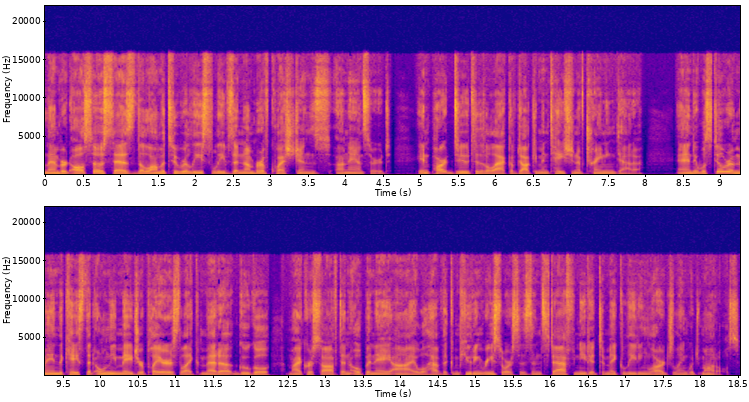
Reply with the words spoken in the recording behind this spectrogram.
Lambert also says the Llama 2 release leaves a number of questions unanswered, in part due to the lack of documentation of training data and it will still remain the case that only major players like Meta, Google, Microsoft, and OpenAI will have the computing resources and staff needed to make leading large language models.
